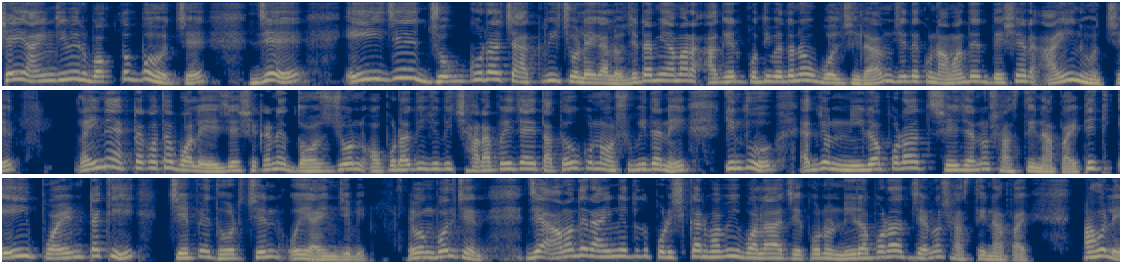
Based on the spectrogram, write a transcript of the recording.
সেই আইনজীবীর বক্তব্য হচ্ছে যে, এই যে যোগ্যরা চাকরি চলে গেল, যেটা আমি আমার আগের প্রতিবেদনেও বলছিলাম, যে দেখুন, আমাদের দেশের আইন হচ্ছে আইনে একটা কথা বলে যে সেখানে দশজন অপরাধী যদি ছাড়া পেয়ে যায় তাতেও কোনো অসুবিধা নেই। কিন্তু একজন নিরপরাধ সে যেন শাস্তি না পায়। ঠিক এই পয়েন্টটাকেই চেপে ধরছেন ওই আইনজীবী এবং বলছেন যে আমাদের আইনে তো পরিষ্কারভাবেই বলা আছে কোনো নিরপরাধ যেন শাস্তি না পায়। তাহলে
